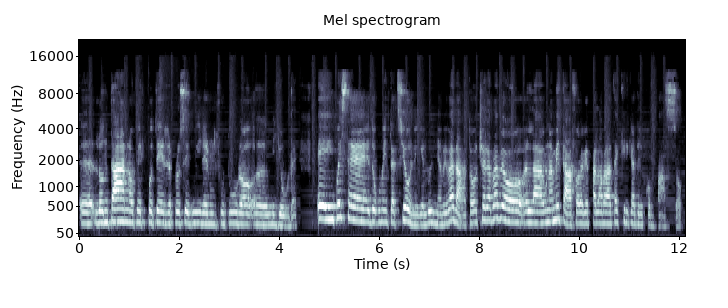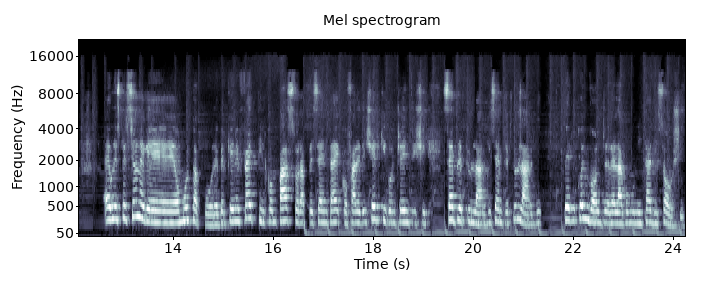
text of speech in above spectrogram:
eh, lontano per poter proseguire in un futuro eh, migliore. E in queste documentazioni che lui mi aveva dato c'era proprio la, una metafora che parlava della tecnica del compasso. È un'espressione che ho molto a cuore perché in effetti il compasso rappresenta ecco, fare dei cerchi concentrici sempre più larghi, sempre più larghi per coinvolgere la comunità di soci.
